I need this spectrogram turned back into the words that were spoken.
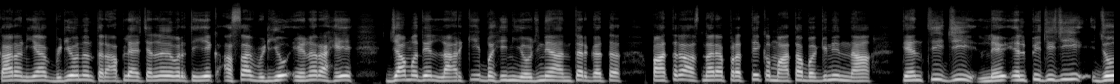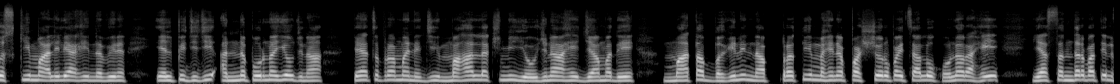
कारण या व्हिडिओनंतर आपल्या चॅनलवरती एक असा व्हिडिओ येणार आहे ज्यामध्ये लाडकी बहीण योजनेअंतर्गत पात्र असणाऱ्या प्रत्येक माता भगिनींना त्यांची जी ले एल पी जी जी जो स्कीम आलेली आहे नवीन L P G G Annapurna योजना त्याचप्रमाणे जी महालक्ष्मी योजना आहे ज्यामध्ये माता भगिनींना प्रति महिना पाचशे रुपये चालू होणार आहे या संदर्भातील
